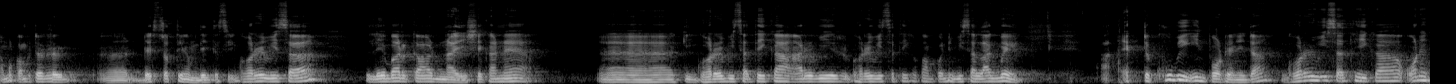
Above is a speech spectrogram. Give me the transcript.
আমার কম্পিউটারের ডেস্কটপ থেকে আমি দেখতেছি, ঘরের ভিসা লেবার কার্ড নাই। সেখানে কি ঘরের ভিসা থেকে আরবির, ঘরের ভিসা থেকে কোম্পানি ভিসা লাগবে? একটা খুবই ইম্পর্টেন্ট এটা। ঘরের ভিসা থেকে অনেক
